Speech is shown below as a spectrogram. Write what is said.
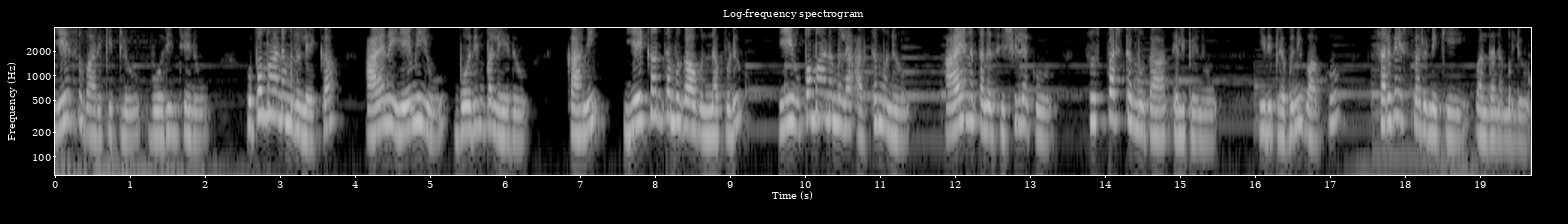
యేసు వారికిట్లు బోధించెను. ఉపమానములు లేక ఆయన ఏమీ బోధింపలేదు. కానీ ఏకాంతముగా ఉన్నప్పుడు ఈ ఉపమానముల అర్థమును ఆయన తన శిష్యులకు సుస్పష్టముగా తెలిపెను. ఇది ప్రభుని వాక్కు సర్వేశ్వరునికి వందనములు.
